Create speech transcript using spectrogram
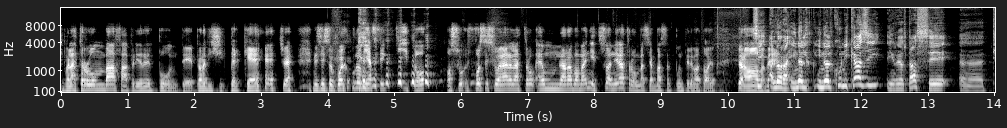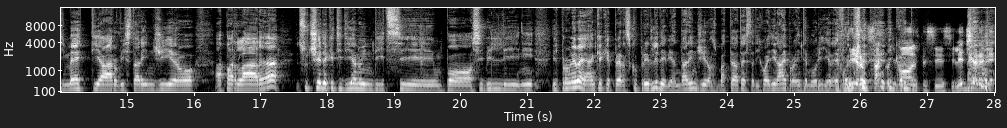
tipo la tromba fa aprire il ponte, però dici perché? cioè, nel senso, qualcuno mi ha sentito, su- forse suonare la tromba, è una roba magnetica, suoni la tromba, si abbassa il ponte elevatoio. Però, sì, vabbè. allora, in, al- in, alcuni casi, in realtà, se eh, ti metti a rovistare in giro, a parlare, succede che ti diano indizi un po' sibillini. Il problema è anche che per scoprirli devi andare in giro, sbattere la testa di qua e di là e probabilmente morire. Morire un sacco di volte, sì, sì. Leggere le,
